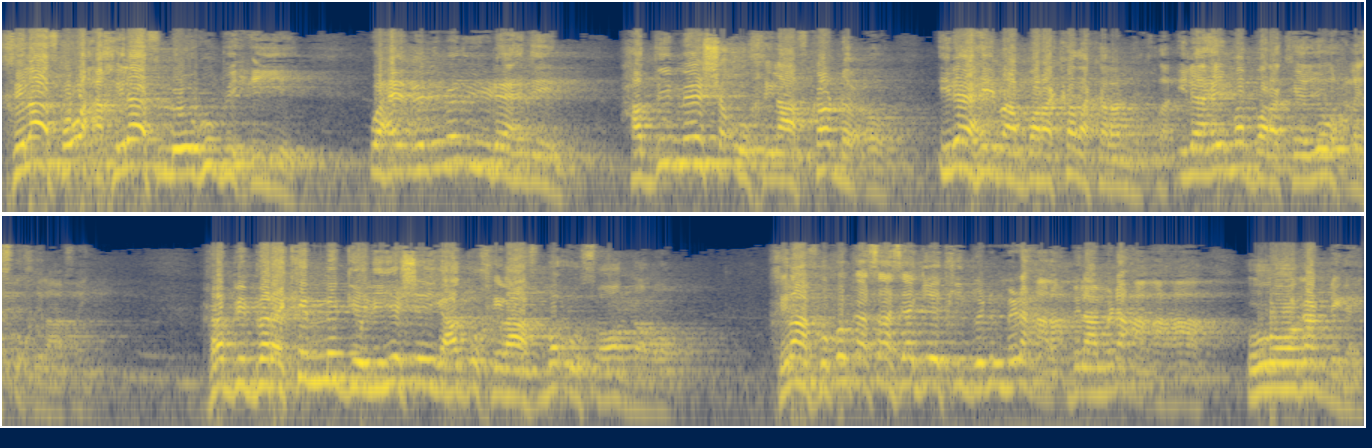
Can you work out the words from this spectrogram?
Khilaafka waxa khilaaf loogu bixiyey. Waxay culimmadu yidhaahdeen haddii meesha uu khilaaf ka dhaco ilaahay baa barakada kala noqda. Ilaahay ma barakeeyo wax laysku khilaafay. Rabbi barake ma geliyo shayga hadduu khilaafba uu soo galo khilaafku kolkaasaasaa geedkii midhaha bilaa midhaha ahaa looga dhigay.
